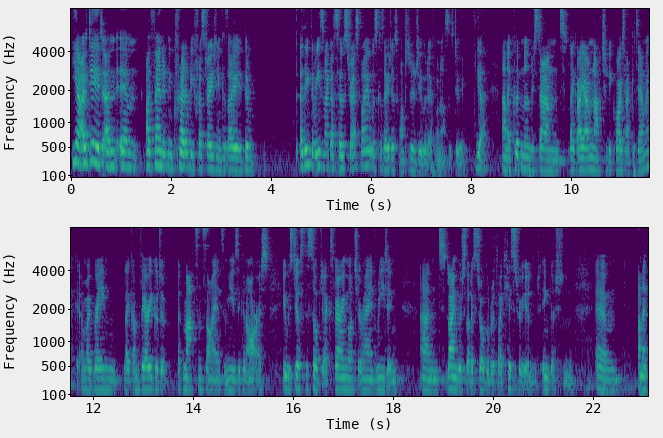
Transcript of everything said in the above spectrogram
Yeah, I did, and um, I found it incredibly frustrating because I the, I think the reason I got so stressed by it was because I just wanted to do what everyone else was doing, yeah. and I couldn't understand. Like I am naturally quite academic, and my brain, like I'm very good at, at maths and science and music and art. It was just the subjects very much around reading and language that I struggled with, like history and English, and um, and I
